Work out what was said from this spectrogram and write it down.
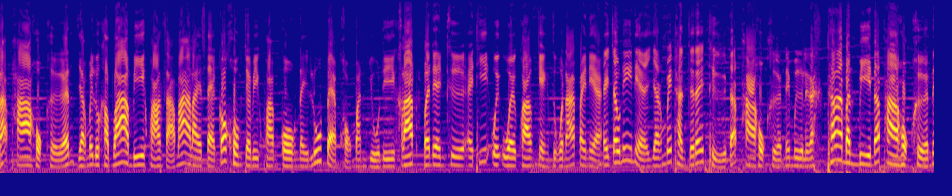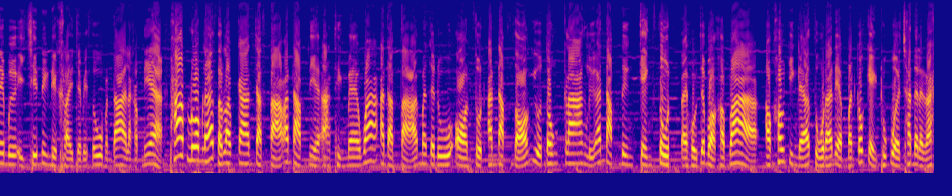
นภาหกเหิน ยังไม่รู้ครับว่ามีความสามารถอะไร แต่ก็คงจะมีความโกงในรูปแบบของมันอยู่ดีครับ ประเด็นคือไอ้ที่อวยๆความเก่งสุวรรณะไปเนี่ยไอ้เจ้านี่เนี่ยยังไม่ทันจะได้ถือนภาหกเหินในมือเลยนะถ้ามันมีนภาหกเหินในมืออีกชิ้นหนึ่งเนี่ยใครจะไปสู้มันได้ล่ะครับเนี่ยภาพรวมแล้วสำหรับการจัดสาอันดับเนี่ยอาจถึงแม้ว่าอันดับ3 มันจะดูอ่อนสุดอันดับ 2 อยู่ตรงกลาง หรืออันดับหนึ่งเก่งสุด แต่ผมจะบอกครับว่าเอาเข้าจริงแล้วตูนะเนี่ยมันก็เก่งทุกเวอร์ชันได้เลยนะ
